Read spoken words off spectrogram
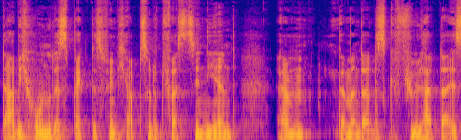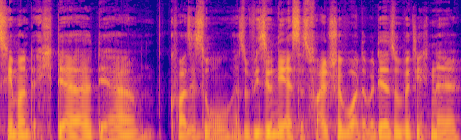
da habe ich hohen Respekt. Das finde ich absolut faszinierend. Ähm, wenn man da das Gefühl hat, da ist jemand echt der, der quasi so, also visionär ist das falsche Wort, aber der so wirklich eine,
